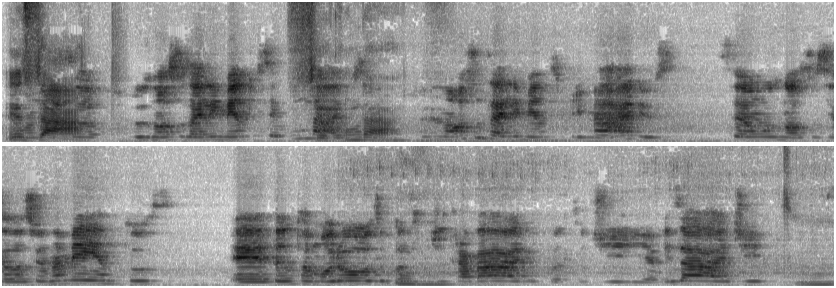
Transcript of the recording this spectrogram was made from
Então, Exato. Nossa, os nossos alimentos secundários. Secundário. Os nossos alimentos primários são os nossos relacionamentos, é, tanto amoroso quanto uhum. de trabalho, quanto de amizade. Uhum.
